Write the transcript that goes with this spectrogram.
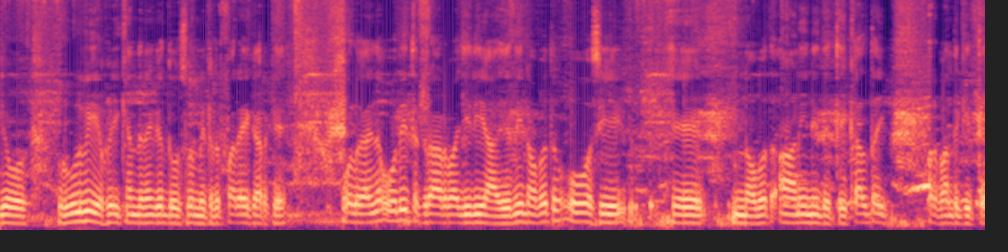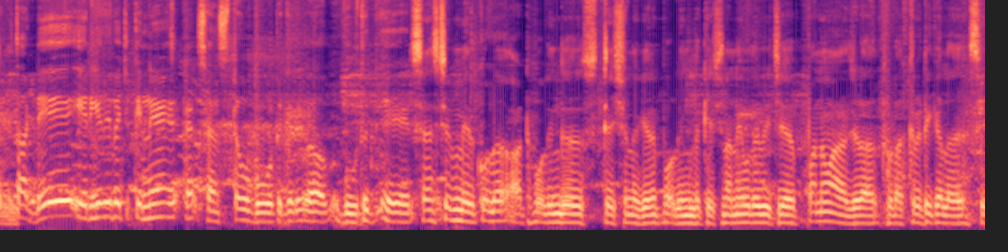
ਜੋ ਰੂਲ ਵੀ ਇਹੋ ਹੀ ਕਹਿੰਦੇ ਨੇ ਕਿ 200 ਮੀਟਰ ਪਰੇ ਕਰਕੇ ਉਹ ਲਗਾ ਜਾਂਦਾ ਉਹਦੀ ਤਕਰਾਰਬਾਜ਼ੀ ਦੀ ਆ ਜਾਂਦੀ ਨੌਬਤ ਉਹ ਅਸੀਂ ਇਹ ਨੌਬਤ ਆਣ ਹੀ ਨਹੀਂ ਦਿੱਤੀ ਕੱਲ ਦਾ ਹੀ ਪ੍ਰਬੰਧ ਕੀਤੇ ਨੇ। ਤੁਹਾਡੇ ਏਰੀਆ ਦੇ ਵਿੱਚ ਕਿੰਨੇ ਸੈਂਸਿਟਿਵ ਵੋਟ ਜਿਹੜੇ ਬੂਥ ਸੈਂਸਿਟਿਵ ਮੇਰੇ ਕੋਲ 8 ਪੋਲਿੰਗ ਸਟੇਸ਼ਨ ਹੈਗੇ ਨੇ ਪੋਲਿੰਗ ਲੋਕੇਸ਼ਨਾਂ ਨੇ ਉਹਦੇ ਵਿੱਚ ਪੰਨਵਾ ਜਿਹੜਾ ਥੋੜਾ ਕ੍ਰਿਟੀਕਲ ਸੀ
